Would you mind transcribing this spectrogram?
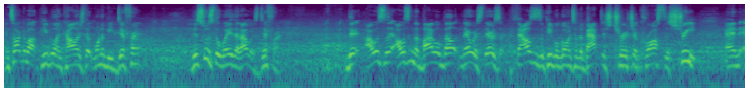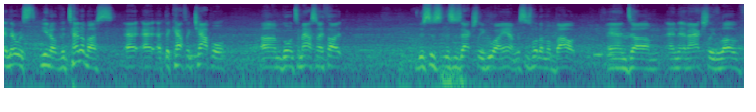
and talk about people in college that want to be different. This was the way that I was different. There, I was I was in the Bible Belt, and there was there's thousands of people going to the Baptist church across the street, and, and there was you know the ten of us at, at the Catholic chapel um, going to mass, and I thought, this is this is actually who I am. This is what I'm about, and um, and and I actually love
